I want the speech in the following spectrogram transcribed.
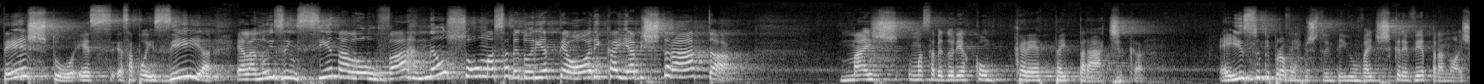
texto, esse, essa poesia, ela nos ensina a louvar não só uma sabedoria teórica e abstrata, mas uma sabedoria concreta e prática. É isso que Provérbios 31 vai descrever para nós.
